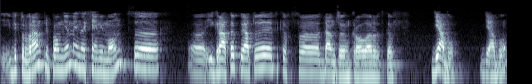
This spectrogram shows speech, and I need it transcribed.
Виктор Вран, припомням, е на Хемимонт а, играта, която е такъв dungeon crawler, такъв Diablo. Diablo.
